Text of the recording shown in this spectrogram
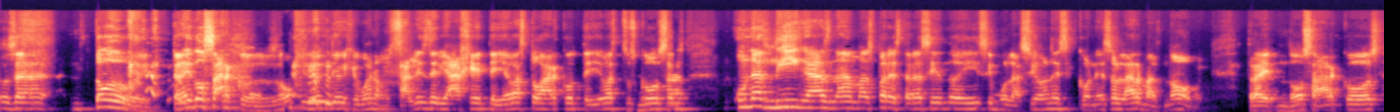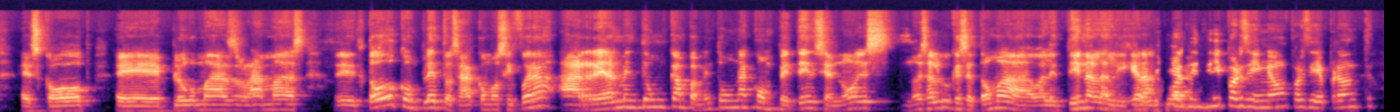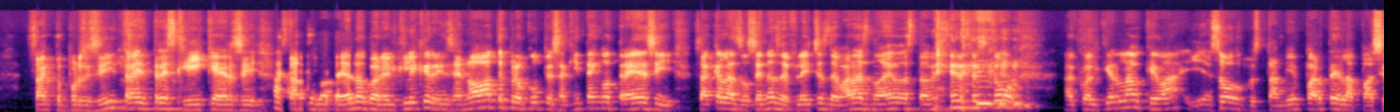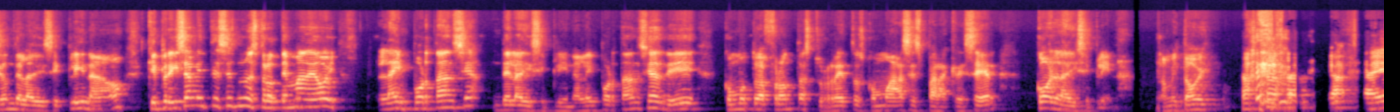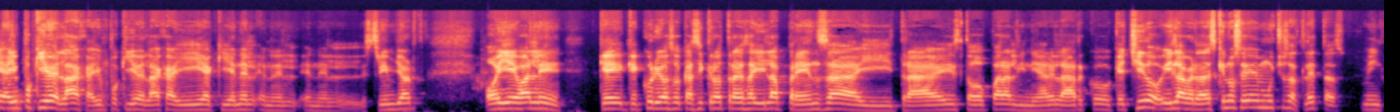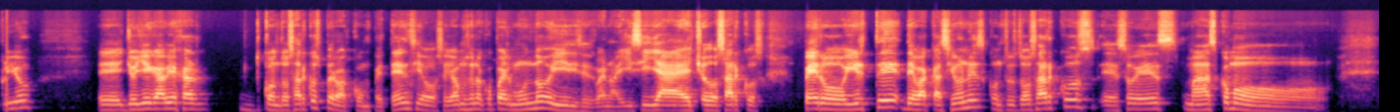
o sea, todo, güey. Trae dos arcos, ¿no? Yo, dije, bueno, sales de viaje, te llevas tu arco, te llevas tus cosas, unas ligas nada más para estar haciendo ahí simulaciones y con eso alarmas. No, güey. Trae dos arcos, scope, eh, plumas, ramas, eh, todo completo, o sea, como si fuera a realmente un campamento, una competencia, no es, no es algo que se toma a Valentina a la ligera. Por si sí, por si no, por si de pronto. Exacto, por si sí, trae tres clickers y estamos batallando con el clicker y dice, no te preocupes, aquí tengo tres y saca las docenas de flechas de varas nuevas también. Es como a cualquier lado que va y eso pues también parte de la pasión de la disciplina, ¿no? Que precisamente ese es nuestro tema de hoy, la importancia de la disciplina, la importancia de cómo tú afrontas tus retos, cómo haces para crecer con la disciplina. ¿No, mi Toby? hay, un poquillo de lag, hay un poquillo de lag ahí aquí en el, en el, en el StreamYard. Oye, vale, qué, qué, curioso, casi creo traes ahí la prensa y traes todo para alinear el arco, qué chido. Y la verdad es que no se ven muchos atletas, me incluyo. Eh, yo llegué a viajar con dos arcos, pero a competencia, o sea, íbamos a una Copa del Mundo y dices, bueno, ahí sí ya he hecho dos arcos, pero irte de vacaciones con tus dos arcos, eso es más como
